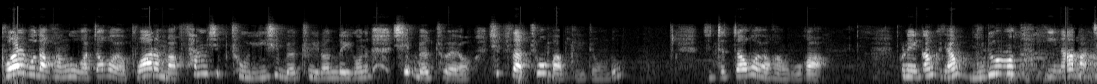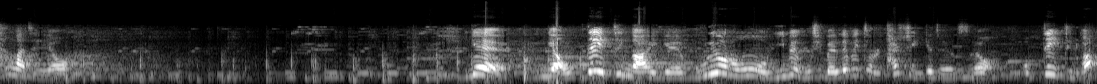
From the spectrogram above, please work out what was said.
부활보다 광고가 적어요. 부활은 막 30초 20몇 초 이런데 이거는 10 몇 초예요. 14초 막 이 정도? 진짜 적어요 광고가. 그러니까 그냥 무료로 타기나 마찬가지예요. 이게 이게 업데이트인가? 이게 무료로 250 엘리베이터를 탈 수 있게 되었어요. 업데이트인가?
